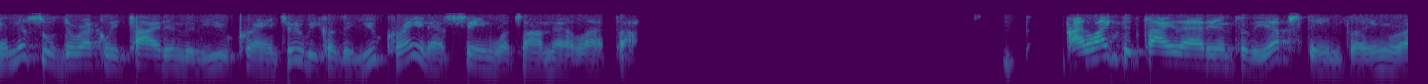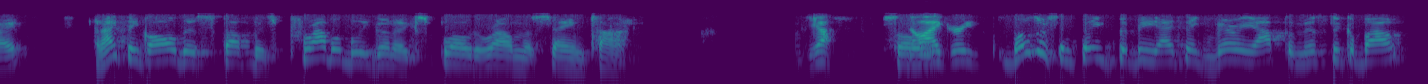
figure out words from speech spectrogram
And this was directly tied into the Ukraine, too, because the Ukraine has seen what's on that laptop. I like to tie that into the Epstein thing, right? And I think all this stuff is probably going to explode around the same time. Yeah. So no, I agree. Those are some things to be, I think, very optimistic about.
